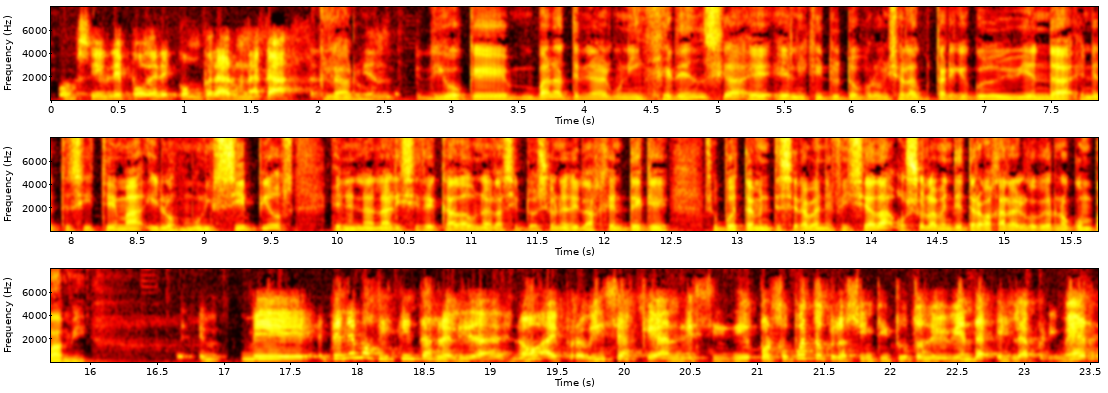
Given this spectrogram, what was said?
posible poder comprar una casa. Claro. Digo que van a tener alguna injerencia eh, el Instituto Provincial Autárquico de Vivienda en este sistema y los municipios en el análisis de cada una de las situaciones de la gente que supuestamente será beneficiada o solamente trabajará el gobierno con PAMI. Eh, me, tenemos distintas realidades, ¿no? Hay provincias que han decidido, por supuesto que los institutos de vivienda es la primer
